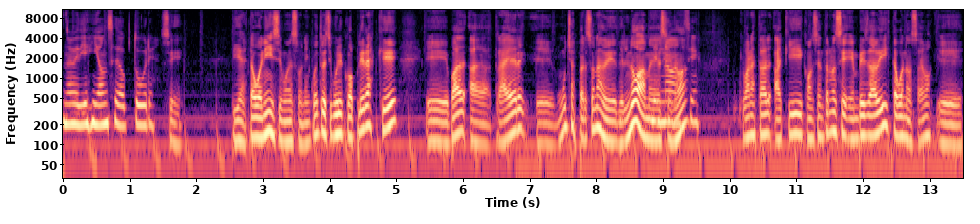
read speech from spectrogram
9, 10 y 11 de octubre. Sí. Bien, está buenísimo eso. Un encuentro de Sicuri y Copleras que eh, va a traer eh, muchas personas de- del NOA, me Del decís, NOA, ¿no? sí. Van a estar aquí concentrándose en Bellavista. Bueno, sabemos que eh,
